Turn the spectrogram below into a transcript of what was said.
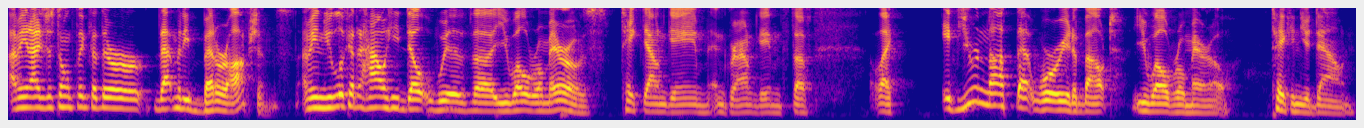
I mean, I just don't think that there are that many better options. I mean, you look at how he dealt with uh, Romero's takedown game and ground game and stuff. Like, if you're not that worried about Yoel Romero taking you down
